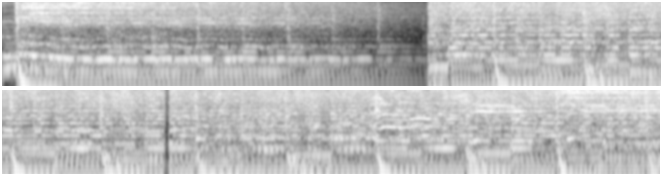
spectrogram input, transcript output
money. Don't you see?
